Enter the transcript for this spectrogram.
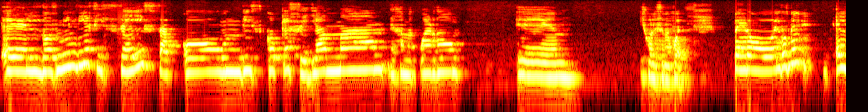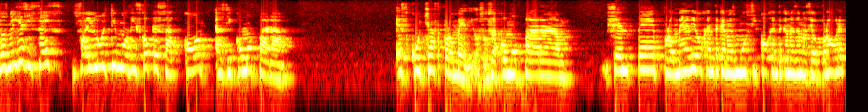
El 2016 sacó un disco que se llama, déjame acuerdo, eh, híjole, se me fue. Pero el, 2000, el 2016 fue el último disco que sacó así como para escuchas promedios, o sea, como para gente promedio, gente que no es músico, gente que no es demasiado progre,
